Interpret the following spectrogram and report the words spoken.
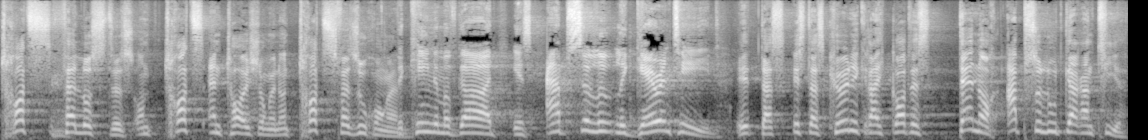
trotz Verlustes und trotz Enttäuschungen und trotz the Versuchungen, kingdom of God is absolutely guaranteed das ist das Königreich Gottes dennoch absolut garantiert,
